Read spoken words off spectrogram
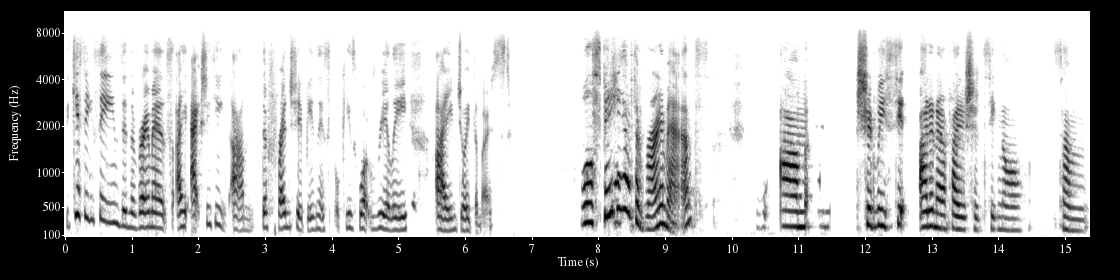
the kissing scenes and the romance, I actually think um, the friendship in this book is what really I enjoyed the most. Well, speaking of the romance, um, should we sit? I don't know if I should signal some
